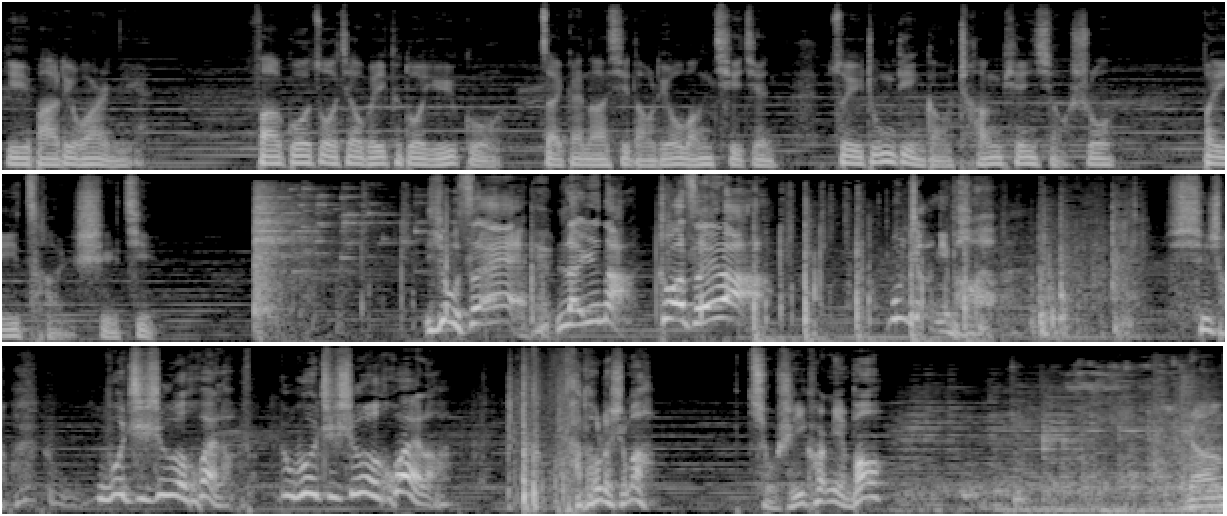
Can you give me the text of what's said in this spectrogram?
一八六二年，法国作家维克多·雨果在该纳西岛流亡期间，最终定稿长篇小说《悲惨世界》。有贼！来人呐！抓贼了！我让你跑！先生，我只是饿坏了，我只是饿坏了。他偷了什么？就是一块面包。让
